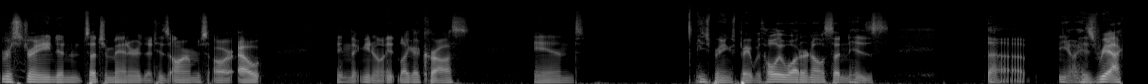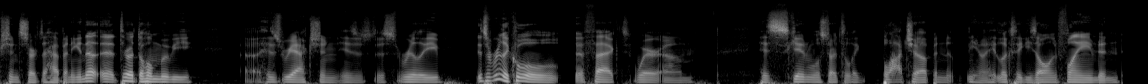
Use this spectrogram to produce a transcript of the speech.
restrained in such a manner that his arms are out in the you know it, like a cross, and he's being sprayed with holy water, and all of a sudden his, uh, you know, his reaction starts happening, and that, uh, throughout the whole movie, uh, his reaction is this really, it's a really cool effect where um, his skin will start to like blotch up, and you know, it looks like he's all inflamed and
